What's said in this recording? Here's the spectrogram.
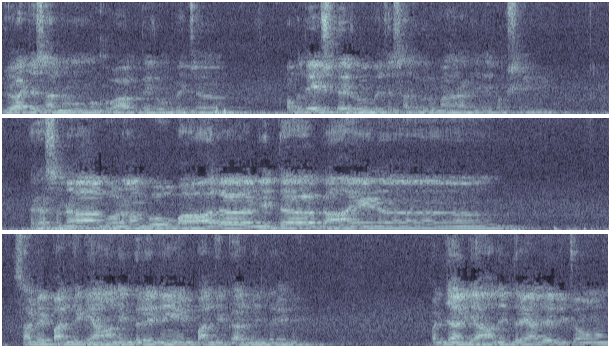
ਜੋ ਅੱਜ ਸਾਨੂੰ ਮੁੱਖ ਵਾਕ ਦੇ ਰੂਪ ਵਿੱਚ, ਉਪਦੇਸ਼ ਦੇ ਰੂਪ ਵਿੱਚ ਸਤਿਗੁਰੂ ਮਹਾਰਾਜ ਜੀ ਨੇ ਬਖਸ਼ੇ ਨੇ। ਰਸਨਾ ਗੁਣ ਗੋਪਾਲ ਨਿਤ ਗਾਇਣ ਸਾਡੇ ਪੰਜ ਗਿਆਨ ਇੰਦਰੇ ਨੇ, ਪੰਜ ਕਰਮ ਇੰਦਰੇ ਨੇ। ਪੰਜਾਂ ਗਿਆਨ ਇੰਦਰੀਆਂ ਦੇ ਵਿੱਚੋਂ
